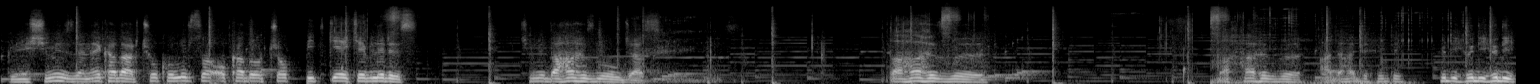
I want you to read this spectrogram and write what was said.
Güneşimiz de ne kadar çok olursa o kadar çok bitki ekebiliriz. Şimdi daha hızlı olacağız. Daha hızlı. Daha hızlı. Hadi hadi hadi. Hadi hadi hadi.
